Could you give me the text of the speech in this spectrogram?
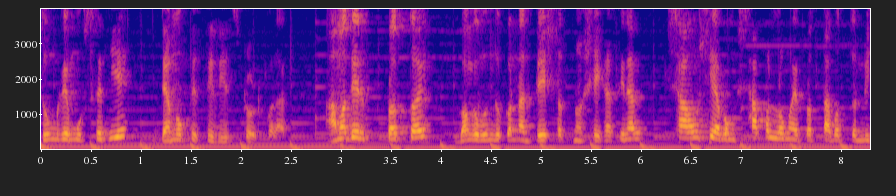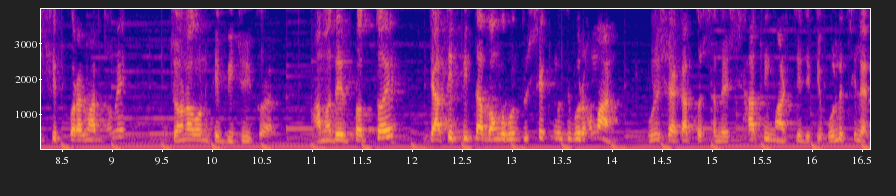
দুমড়ে মুছড়ে দিয়ে ডেমোক্রেসি রিস্টোর করার। আমাদের প্রত্যয় বঙ্গবন্ধু কন্যা দেশরত্ন শেখ হাসিনার সাহসী এবং সাফল্যময় প্রত্যাবর্তন নিশ্চিত করার মাধ্যমে জনগণকে বিজয়ী করার। আমাদের প্রত্যয়, জাতির পিতা বঙ্গবন্ধু শেখ মুজিবুর রহমান উনিশশো একাত্তর সালের সাতই মার্চে যেটি বলেছিলেন,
